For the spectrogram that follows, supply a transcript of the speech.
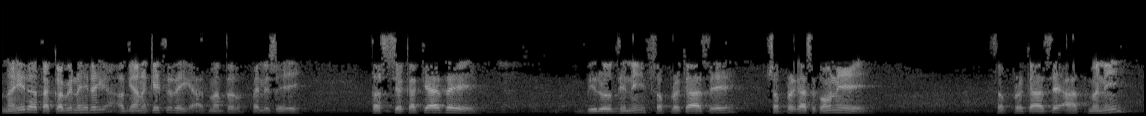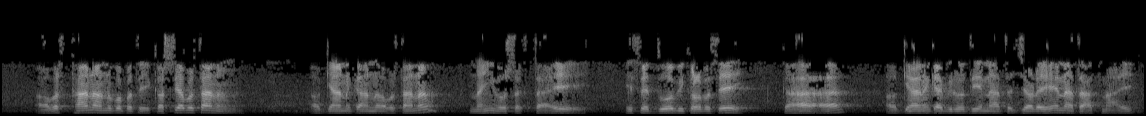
नहीं रहता, कभी नहीं रहेगा, अज्ञान कैसे रहेगा? आत्मा तो पहले से तस्य का क्या थे विरोधिनी स्वप्रकाश स्वप्रकाश कौन है? स्वप्रकाश आत्मनि। अवस्थान अनुपते कस्य अवस्थान? अज्ञान का अवस्थान नहीं हो सकता है। इसे दो विकल्प से कहा, अज्ञान का विरोधी ना तो जड़ है, ना तो आत्मा है।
